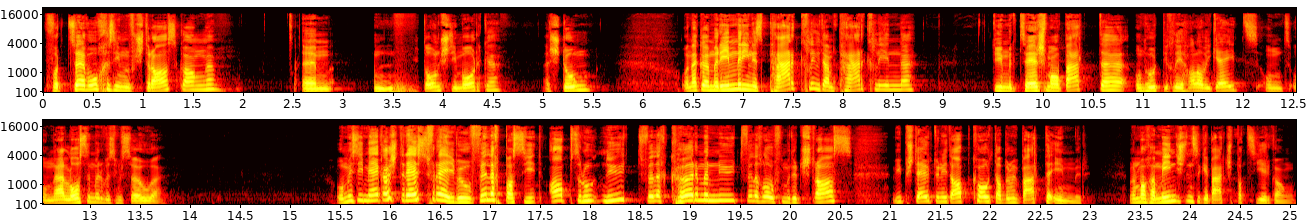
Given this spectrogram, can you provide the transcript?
vor zwei Wochen sind wir auf die Straße gegangen. Ähm, am Donnerstagmorgen, eine Stunde. Und dann gehen wir immer in ein Pärkchen. Und in diesem Pärkchen tun wir zuerst mal beten und heute ein bisschen «Hallo, wie geht's?» Und, und dann hören wir, was wir sollen. Und wir sind mega stressfrei, weil vielleicht passiert absolut nichts, vielleicht hören wir nichts, vielleicht laufen wir durch die Straße, wie bestellt und nicht abgeholt, aber wir beten immer. Wir machen mindestens einen Gebetsspaziergang.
